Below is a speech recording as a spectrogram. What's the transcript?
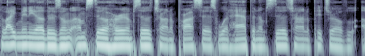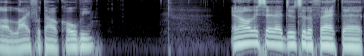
like many others, I'm I'm still hurt. I'm still trying to process what happened. I'm still trying to picture of a life without Kobe. And I only say that due to the fact that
